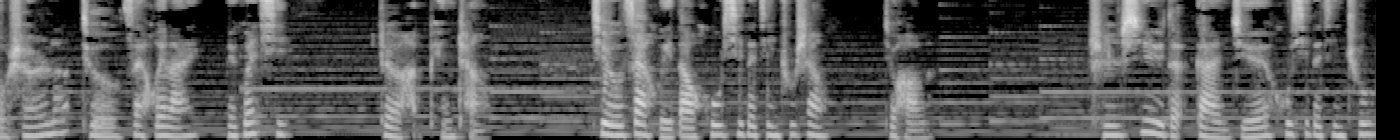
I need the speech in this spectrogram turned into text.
走神儿了就再回来，没关系，这很平常。就再回到呼吸的进出上就好了。持续的感觉呼吸的进出，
